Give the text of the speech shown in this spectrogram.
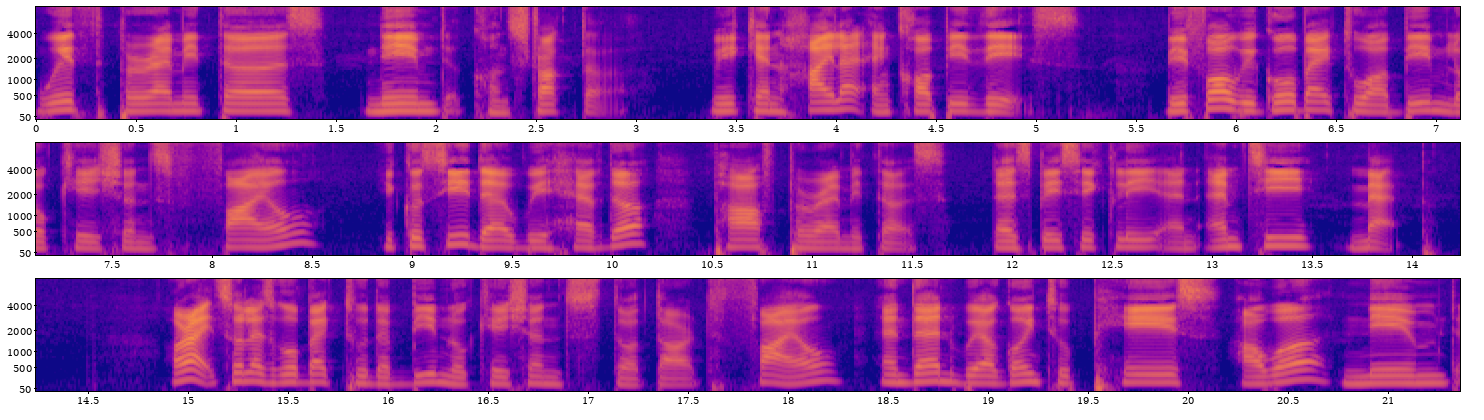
with parameters named constructor. We can highlight and copy this. Before we go back to our beam locations file, you could see that we have the path parameters. That's basically an empty map. Alright, so let's go back to the beam locations.dart file and then we are going to paste our named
